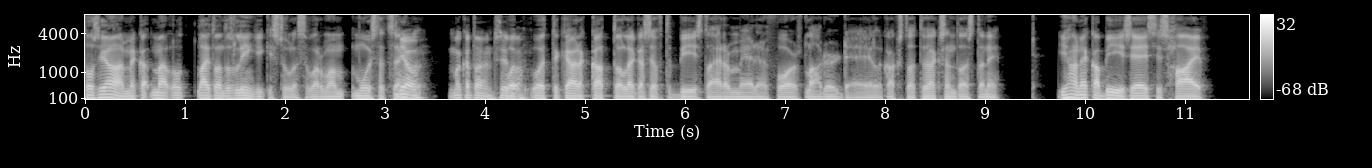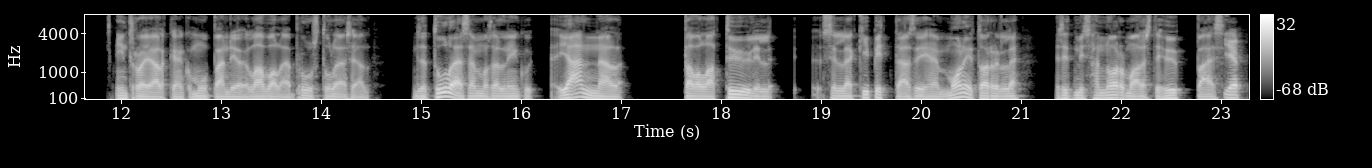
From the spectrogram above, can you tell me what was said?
tosiaan, me, ka- mä laitoin tuossa linkikin sulle, sä varmaan muistat sen, Joo, mä katsoin silloin. Voit, voitte käydä katsoa Legacy of the Beast, Iron Maiden, Fort Lauderdale 2019, niin ihan eka biisi, Aces High, intro jälkeen, kun muu bändi jo lavalla ja Bruce tulee sieltä, niin se tulee semmoisella niin jännällä tavallaan tyylillä sille kipittää siihen monitorille ja sitten missä hän normaalisti hyppäisi Jep.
